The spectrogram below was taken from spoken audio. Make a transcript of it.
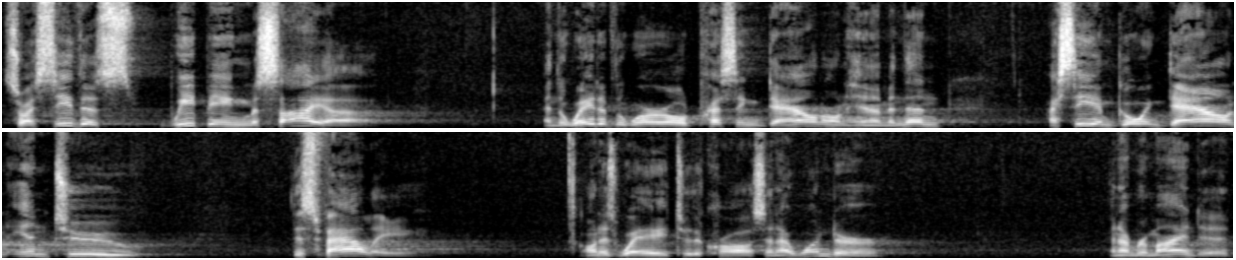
So I see this weeping Messiah and the weight of the world pressing down on him. And then I see him going down into this valley on his way to the cross. And I wonder and I'm reminded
